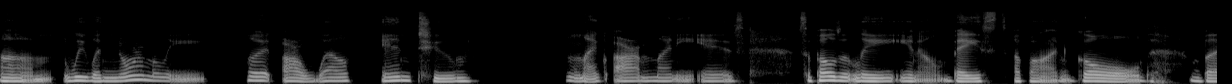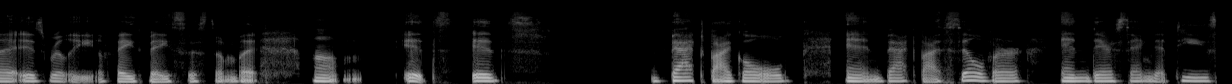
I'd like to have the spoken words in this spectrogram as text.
um, we would normally put our wealth into, like our money is supposedly, you know, based upon gold, but it's really a faith-based system. But um, it's it's backed by gold and backed by silver, and they're saying that these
